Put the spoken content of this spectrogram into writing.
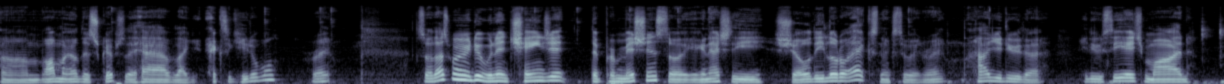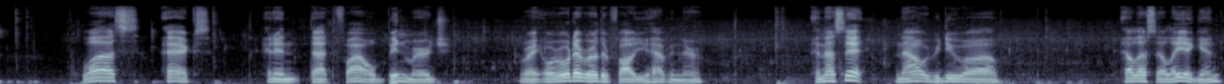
Um, all my other scripts they have like executable, right? So that's what gonna do. We're gonna change it, the permissions, so you can actually show the little X next to it, right? How you do that? You do chmod plus X, and then that file bin merge, right? Or whatever other file you have in there. And that's it. Now if we do uh, LSLA again,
